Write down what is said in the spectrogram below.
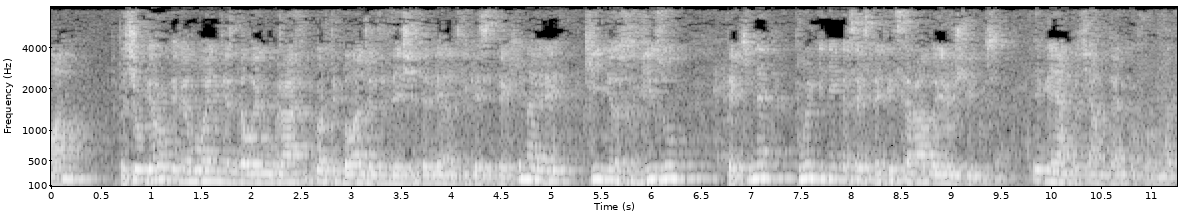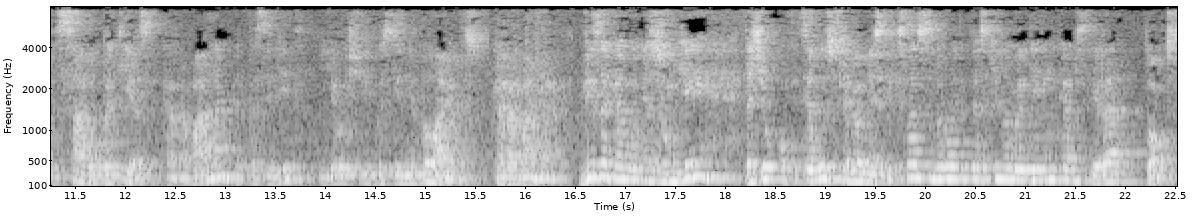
Lama. Tačiau gerokai vėluojantis dėl laivų grafiko ir tik balandžio 20 dieną atvykęs į Pekiną ir Kinijos vizų Pekinė, pulkininkas ekspediciją rado jau išvykusią. Taigi jam pačiam tenka formuoti savo paties karavaną, kad pasivyti jau išvykusi Nikolajos karavaną. Vizą gavo nesunkiai, tačiau oficialus kelionės tikslas, nurodytas kino valdininkams, yra toks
